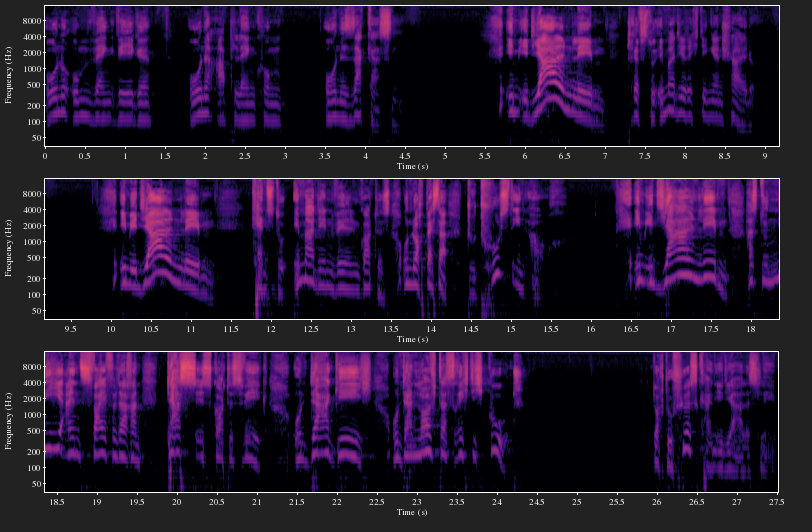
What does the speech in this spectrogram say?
ohne Umwege, ohne Ablenkung, ohne Sackgassen. Im idealen Leben triffst du immer die richtigen Entscheidungen. Im idealen Leben kennst du immer den Willen Gottes. Und noch besser, du tust ihn auch. Im idealen Leben hast du nie einen Zweifel daran, das ist Gottes Weg. Und da gehe ich und dann läuft das richtig gut. Doch du führst kein ideales Leben.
